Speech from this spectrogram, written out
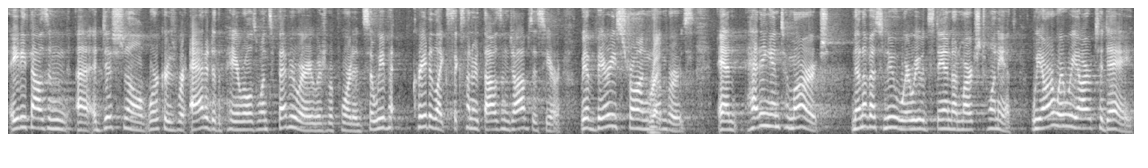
80,000 uh, additional workers were added to the payrolls once February was reported. So we've created like 600,000 jobs this year. We have very strong right. numbers. And heading into March, none of us knew where we would stand on March 20th. We are where we are today.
